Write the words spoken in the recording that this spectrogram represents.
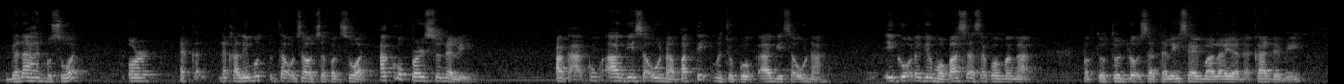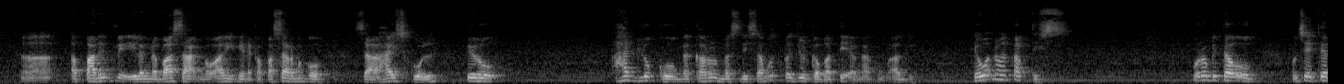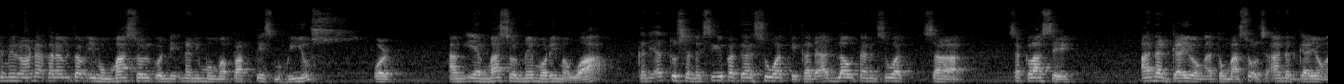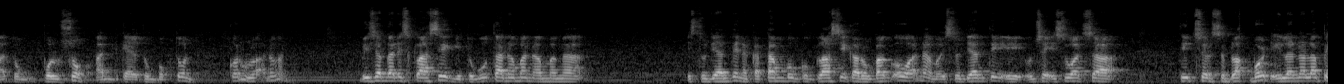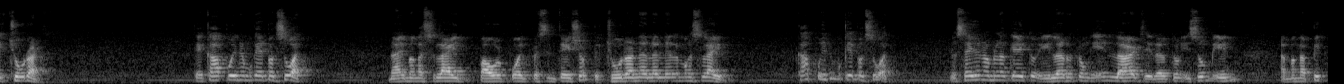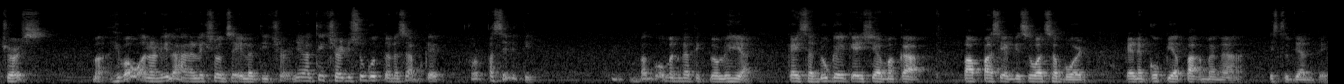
ganahan mo suwat or nakalimot ang taon sa sa pagsuwat. Ako personally, ang akong agi sa una, bati majugog agi sa una, igo na mo basa sa akong mga magtutudlo sa Talisay Malayan Academy. Uh, apparently, ilang nabasa ng agi kay nakapasar man ko sa high school, pero hadlo ko nga karon mas disamot pa jud kabati ang akong agi. Kaya wa naman practice. Muro bitaw og unsay termino na kanang bitaw imong muscle kun di na nimo ma-practice mo or ang iyang muscle memory mawa kani adto sa nagsige pa suwat kay kada adlaw ta nagsuwat sa sa klase anad kayo ang atong muscles anad kayo ang atong pulso anad kayo atong bukton kun wala naman bisan ganis klase gitugutan naman ang mga estudyante nakatambong kog klase karon bag-o na mga estudyante eh, unsay isuwat sa teacher sa blackboard ilan na lang picturean kay kapoy naman kay pagsuwat na mga slide PowerPoint presentation picturean na lang nila mga slide Kapoy naman kayo pagsuwat. Nasayo naman lang kayo ito, ilan itong i-enlarge, ilan itong i-zoom in, ang mga pictures, hibawa na nila ang leksyon sa ilang teacher. Yung teacher, disugot na nasab kay for facility. Bago man nga teknolohiya. Kaysa dugay kay siya maka papa siya gisuwat sa board, kay nagkopya pa ang mga estudyante.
